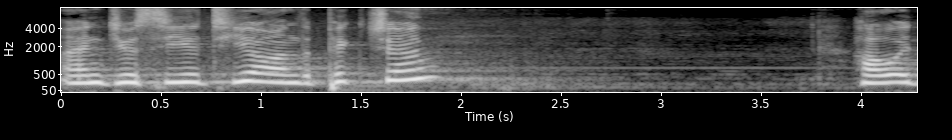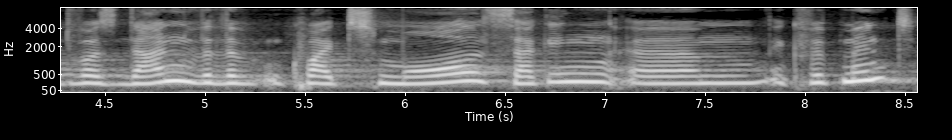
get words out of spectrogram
And you see it here on the picture, how it was done with a quite small sucking um, equipment.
